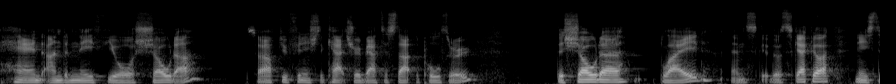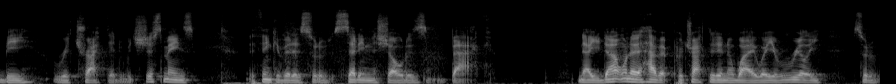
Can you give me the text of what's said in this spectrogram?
hand underneath your shoulder, so after you finish the catch, you're about to start the pull through, the shoulder blade and the scapula needs to be retracted, which just means think of it as sort of setting the shoulders back. Now, you don't want to have it protracted in a way where you're really sort of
